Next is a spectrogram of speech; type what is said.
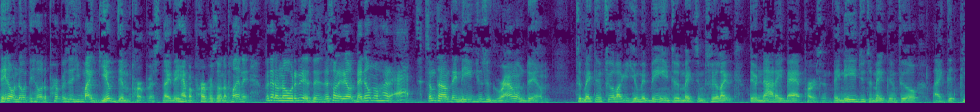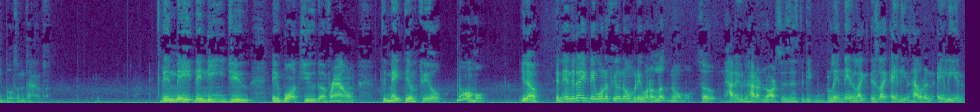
they don't know what the hell the purpose is. You might give them purpose, like they have a purpose on the planet, but they don't know what it is. That's why they don't. They don't know how to act. Sometimes they need you to ground them to make them feel like a human being, to make them feel like they're not a bad person. They need you to make them feel like good people sometimes. They may, they need you, they want you around to make them feel normal. You know, at the end of the day, they want to feel normal. They want to look normal. So how do how do narcissistic people blend in? Like it's like aliens. How would an alien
